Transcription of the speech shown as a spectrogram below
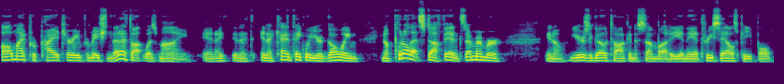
all my proprietary information that I thought was mine. And I and I and I kind of think where you're going, you know, put all that stuff in because I remember, you know, years ago talking to somebody and they had three salespeople,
